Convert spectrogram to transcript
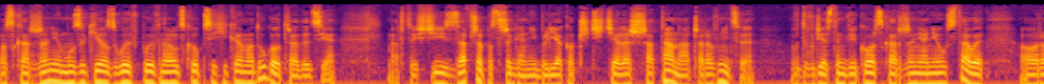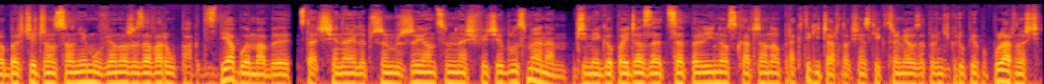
Oskarżenie muzyki o zły wpływ na ludzką psychikę ma długą tradycję. Artyści zawsze postrzegani byli jako czciciele szatana, czarownicy. W XX wieku oskarżenia nie ustały. O Robercie Johnsonie mówiono, że zawarł pakt z diabłem, aby stać się najlepszym żyjącym na świecie bluesmanem. Jimmy'ego Page'a z Led Zeppelin oskarżano o praktyki czarnoksięskie, które miały zapewnić grupie popularność,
